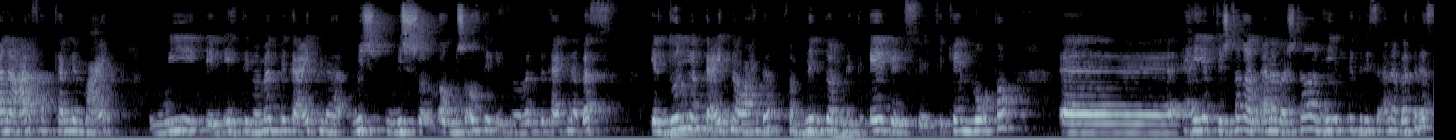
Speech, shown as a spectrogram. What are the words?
أنا عارفة أتكلم معاه والاهتمامات بتاعتنا مش مش أو مش قصدي الاهتمامات بتاعتنا بس الدنيا بتاعتنا واحدة فبنقدر نتقابل في, في كام نقطة. هي بتشتغل أنا بشتغل هي بتدرس أنا بدرس.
